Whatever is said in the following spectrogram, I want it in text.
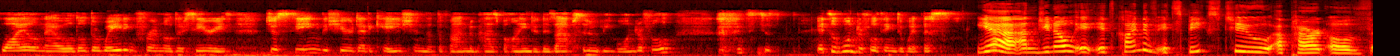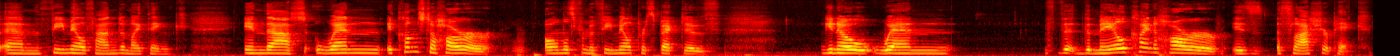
while now, although they're waiting for another series, just seeing the sheer dedication that the fandom has behind it is absolutely wonderful. it's just, it's a wonderful thing to witness. Yeah, and you know, it, it kind of it speaks to a part of um, female fandom, I think, in that when it comes to horror, almost from a female perspective, you know, when the the male kind of horror is a slasher pick,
